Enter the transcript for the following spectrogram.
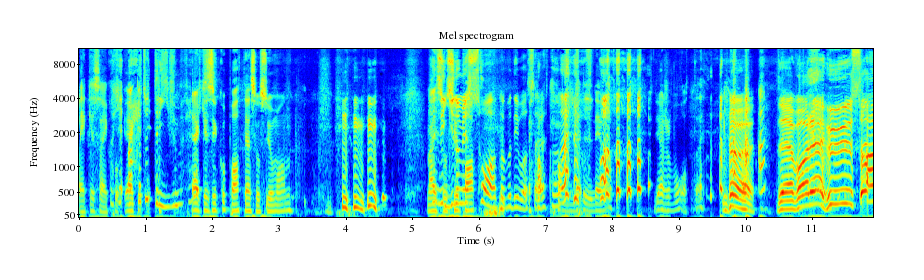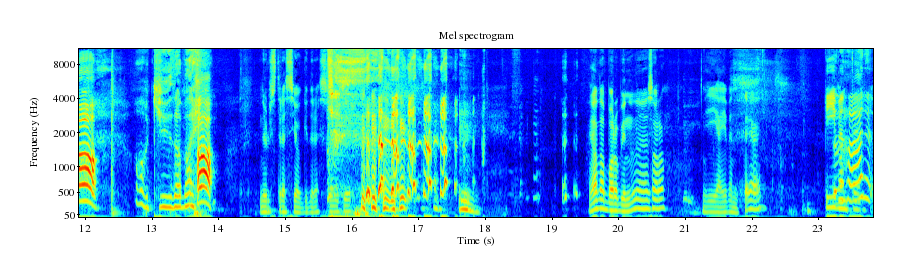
Jeg er ikke psyko. Okay, jeg, Hva er det du driver med, jeg er ikke psykopat, jeg er sosioman. Nei, sosiopat. ligger noe mye såpe på de våtserviettene der. Veldig. De er så våte. Det var det husa! Å, Å, gud a meg. Ha! Null stress joggedress, som de sier. Ja, det er bare å begynne, Sara. Jeg venter, jeg. Vi Den venter. her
